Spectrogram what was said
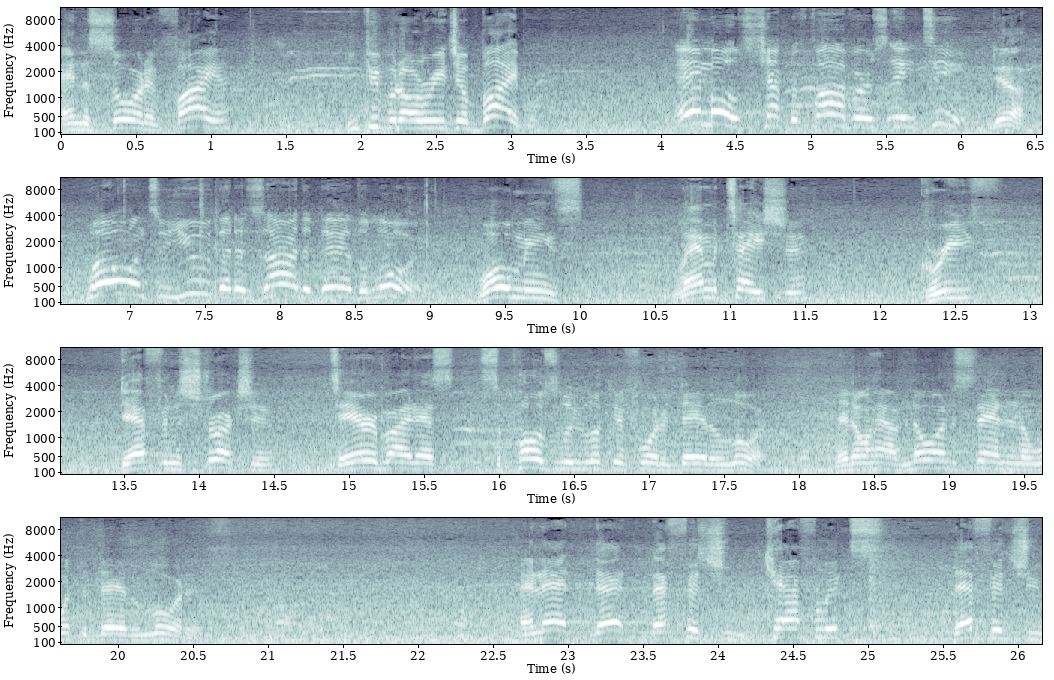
and the sword and fire. You people don't read your Bible. Amos chapter 5, verse 18. Yeah. Woe unto you that desire the day of the Lord. Woe means lamentation, grief, death, and destruction to everybody that's supposedly looking for the day of the Lord. They don't have no understanding of what the day of the Lord is. And that that that fits you Catholics, that fits you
